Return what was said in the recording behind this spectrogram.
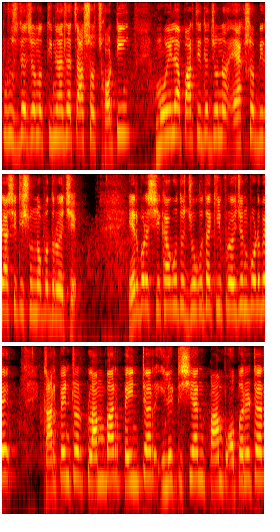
পুরুষদের জন্য তিন হাজার চারশো ছটি, মহিলা প্রার্থীদের জন্য একশো বিরাশিটি শূন্যপদ রয়েছে। এরপরে শিক্ষাগত যোগ্যতা কি প্রয়োজন পড়বে? Carpenter, plumber, painter, electrician, pump operator,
